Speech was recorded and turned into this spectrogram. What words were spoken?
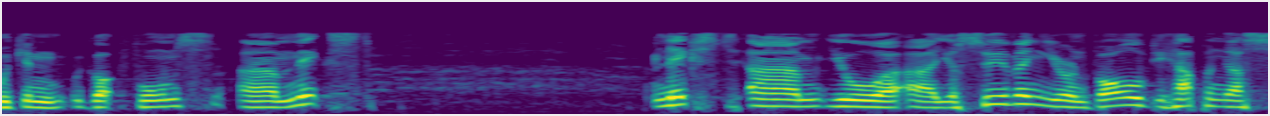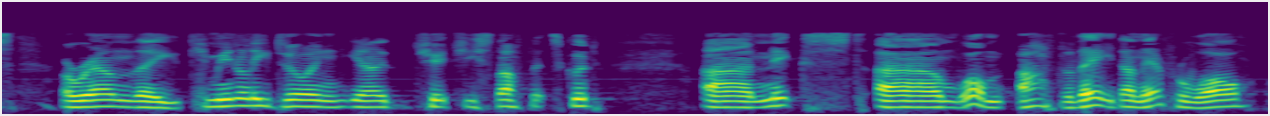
We can. We've got forms. Um, next. Next, um, you're, uh, you're serving, you're involved, you're helping us around the community doing, you know, churchy stuff, that's good. Uh, next, um, well, after that, you've done that for a while,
